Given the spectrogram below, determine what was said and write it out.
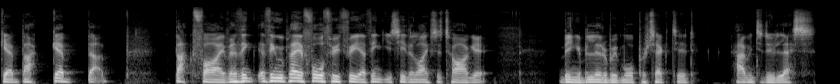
get back get back back five. And I think I think we play a four three three. I think you see the likes of Targett being a little bit more protected, having to do less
